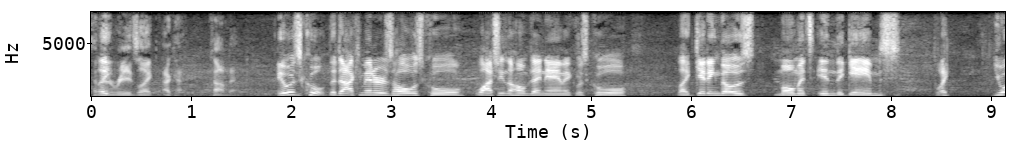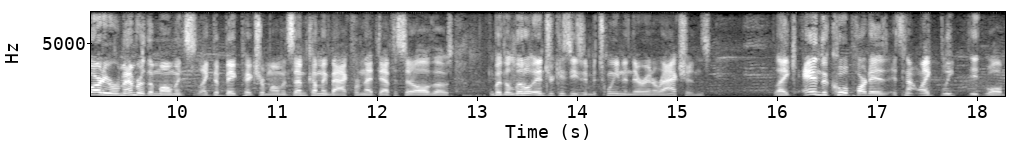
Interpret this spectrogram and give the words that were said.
And Like, then Reid's like, okay, calm down. it was cool. The documentary as a whole was cool. Watching the home dynamic was cool. Like getting those moments in the games, like you already remember the moments, like the big picture moments, them coming back from that deficit, all of those, but the little intricacies in between in their interactions. Like, and the cool part is, it's not like bleep. It, well,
